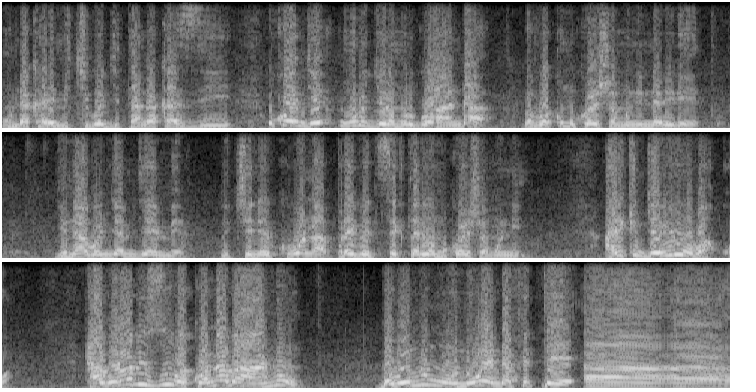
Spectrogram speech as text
undi akarema ikigo gitanga akazi. Uko nge nk'urugero mu rwanda bavuga ko umukoresha munini ari leta. Ntabwo njya mbyemera. Dukeneye kubona private sector ari wo mukoresha munini. Ariko ibyo birubakwa. Ntabwo rero bizubakwa n'abantu babona umuntu wenda afite uh,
